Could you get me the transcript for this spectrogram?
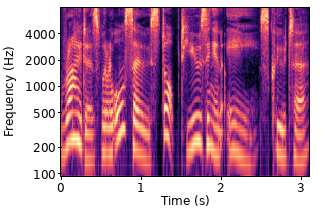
Riders were also stopped using an e-scooter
